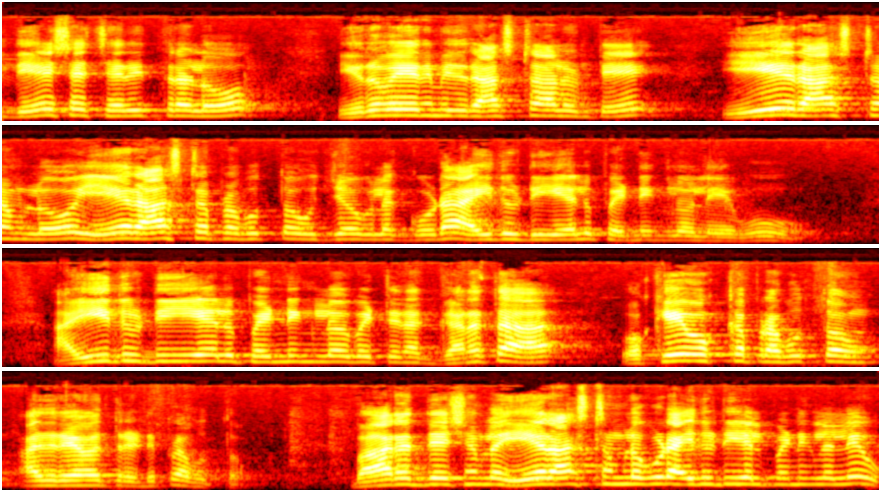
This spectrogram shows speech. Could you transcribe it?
ఈ దేశ చరిత్రలో ఇరవై ఎనిమిది రాష్ట్రాలుంటే ఏ రాష్ట్రంలో ఏ రాష్ట్ర ప్రభుత్వ ఉద్యోగులకు కూడా ఐదు డిఏలు పెండింగ్లో లేవు. ఐదు డిఏలు పెండింగ్లో పెట్టిన ఘనత ఒకే ఒక్క ప్రభుత్వం అది రేవంత్ రెడ్డి ప్రభుత్వం. భారతదేశంలో ఏ రాష్ట్రంలో కూడా ఐదు డిఏలు పెండింగ్లో లేవు.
